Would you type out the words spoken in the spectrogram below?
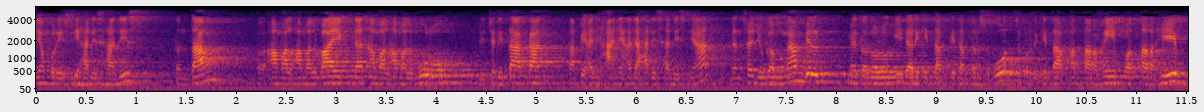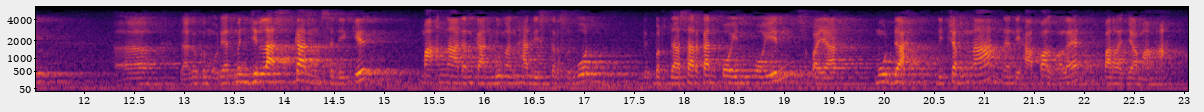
yang berisi hadis-hadis tentang amal-amal baik dan amal-amal buruk diceritakan tapi hanya ada hadis-hadisnya dan saya juga mengambil metodologi dari kitab-kitab tersebut seperti kitab At-Targhib wa Tarhib eh, lalu kemudian menjelaskan sedikit makna dan kandungan hadis tersebut berdasarkan poin-poin supaya mudah dicerna dan dihafal oleh para jamaah.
